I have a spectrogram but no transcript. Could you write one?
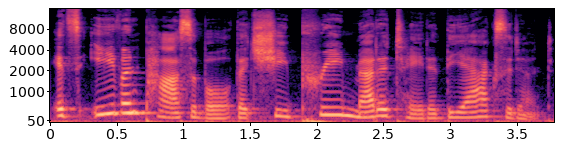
It's even possible that she premeditated the accident.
